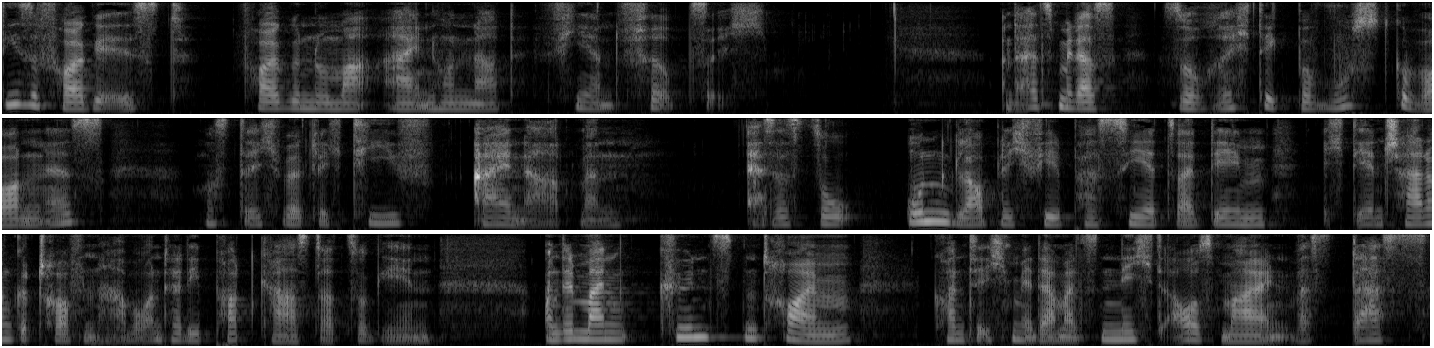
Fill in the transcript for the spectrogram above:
Diese Folge ist Folge Nummer 144. Und als mir das so richtig bewusst geworden ist, musste ich wirklich tief einatmen. Es ist so unglaublich viel passiert, seitdem ich die Entscheidung getroffen habe, unter die Podcaster zu gehen. Und in meinen kühnsten Träumen konnte ich mir damals nicht ausmalen, was das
